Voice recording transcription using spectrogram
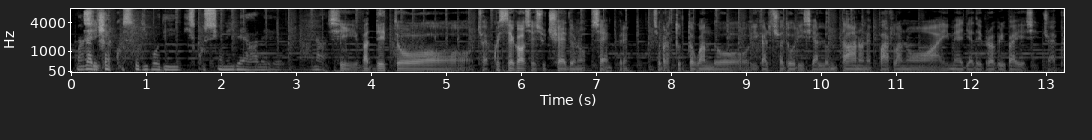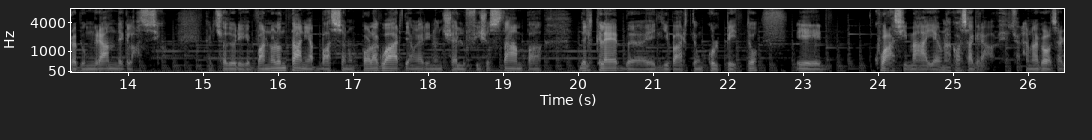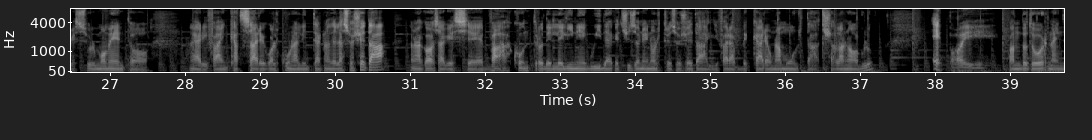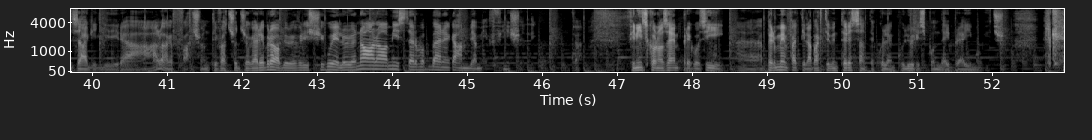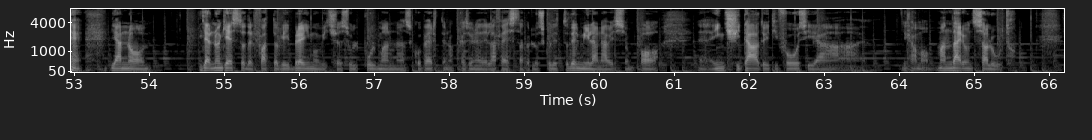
magari Sì. c'è questo tipo di discussione ideale. Sì, va detto, cioè queste cose succedono sempre, soprattutto quando i calciatori si allontanano e parlano ai media dei propri paesi, cioè è proprio un grande classico. Calciatori che vanno lontani, abbassano un po' la guardia, magari non c'è l'ufficio stampa del club e gli parte un colpetto e quasi mai è una cosa grave, cioè è una cosa che sul momento magari fa incazzare qualcuno all'interno della società, è una cosa che se va contro delle linee guida che ci sono in altre società gli farà beccare una multa a Cialanoglu e poi quando torna Inzaghi gli dirà allora che faccio, non ti faccio giocare proprio, preferisci quello? Lui, no no mister va bene cambiami e finisce lì. Cioè, finiscono sempre così. Eh, per me infatti la parte più interessante è quella in cui lui risponde a Ibrahimovic perché gli hanno gli hanno chiesto del fatto che Ibrahimovic sul pullman scoperto in occasione della festa per lo scudetto del Milan avesse un po' eh, incitato i tifosi a diciamo mandare un saluto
